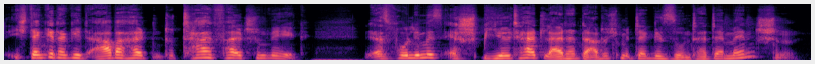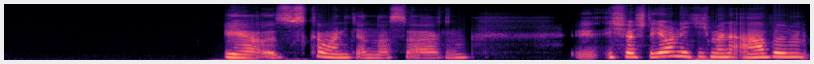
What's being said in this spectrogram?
ich denke, da geht aber halt einen total falschen Weg. Das Problem ist, er spielt halt leider dadurch mit der Gesundheit der Menschen. Ja, das kann man nicht anders sagen. Ich verstehe auch nicht, ich meine, Abe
